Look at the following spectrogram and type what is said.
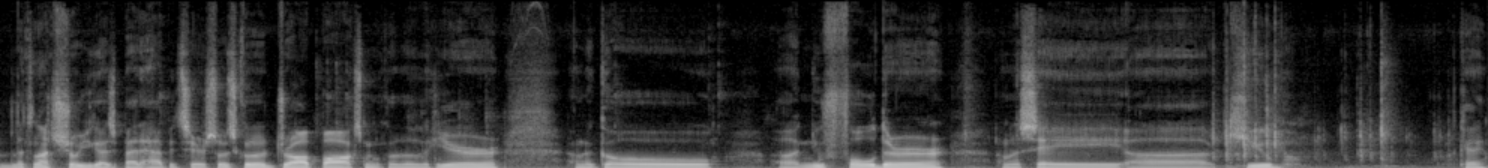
Let's not show you guys bad habits here. So let's go to Dropbox. I'm gonna go to here. I'm gonna go uh, new folder. I'm gonna say uh, cube. Okay,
